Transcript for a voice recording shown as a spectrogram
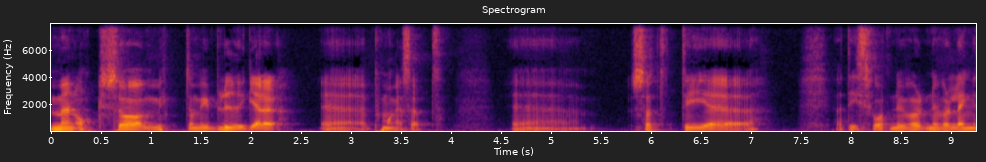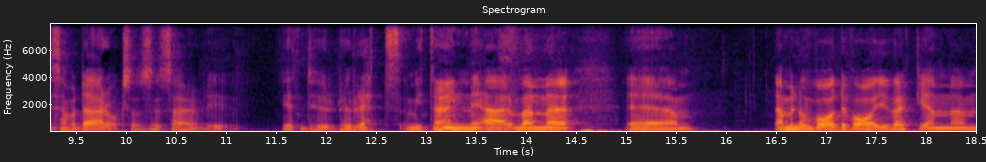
Men också mycket, de är blygare eh, på många sätt. Eh, så att det, är- att det är svårt. Nu var, nu var det länge sedan jag var där också, så, så här, jag vet inte hur, hur rätt mitt Nej. minne är, men... Eh, eh, ja, men de var, det var ju verkligen... Eh,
